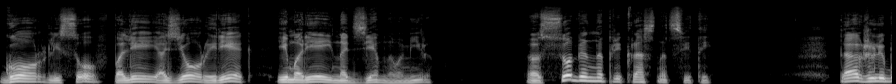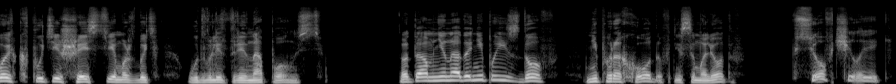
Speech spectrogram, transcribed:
гор, лесов, полей, озер и рек, и морей надземного мира. Особенно прекрасны цветы. Также любовь к путешествию может быть удовлетворена полностью. Но там не надо ни поездов, ни пароходов, ни самолетов. Все в человеке.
